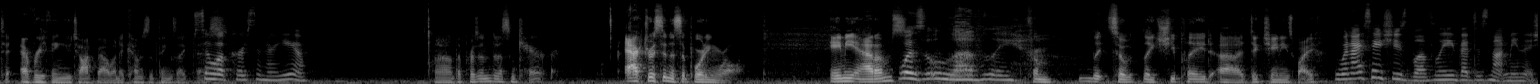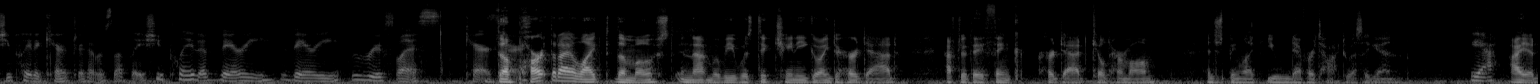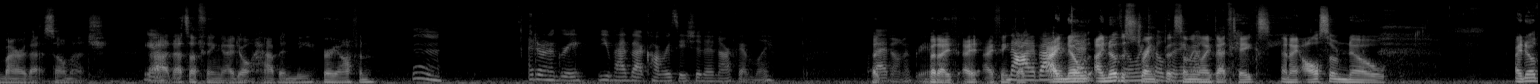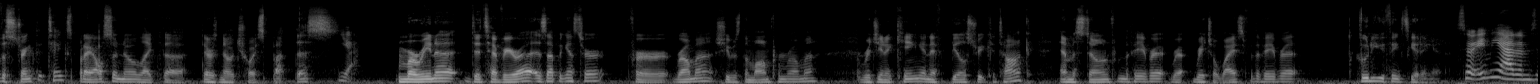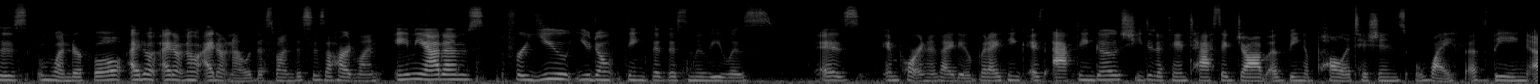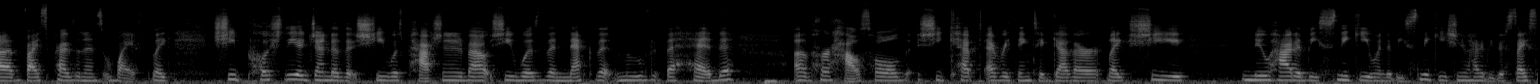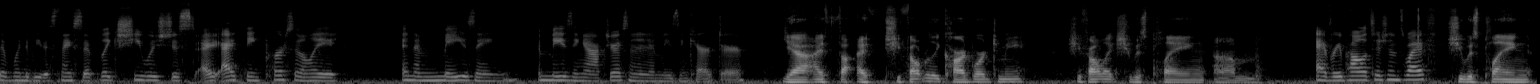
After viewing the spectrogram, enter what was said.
to everything you talk about when it comes to things like this. So, what person are you? Uh, the person doesn't care. Actress in a supporting role. Amy Adams Was lovely. from so like she played uh, Dick Cheney's wife. When I say she's lovely, that does not mean that she played a character that was lovely. She played a very, very ruthless character. The part that I liked the most in that movie was Dick Cheney going to her dad after they think her dad killed her mom and just being like, "You never talk to us again." yeah. I admire that so much. Yeah. Uh, that's a thing I don't have in me very often. I don't agree. You've had that conversation in our family. But- I don't agree. But I, I, I think Not that about I know I know the no strength that something anyone. like that takes, and I also know I know the strength it takes, but I also know like the there's no choice but this. yeah. Marina de Tavira is up against her for Roma. She was the mom from Roma. Regina King and If Beale Street Could Talk. Emma Stone from The Favorite. Ra- Rachel Weisz for The Favorite. Who do you think's getting it? So Amy Adams is wonderful. I don't I don't know I don't know this one. This is a hard one. Amy Adams, for you, you don't think that this movie was as important as I do, but I think as acting goes, she did a fantastic job of being a politician's wife, of being a vice president's wife. Like she pushed the agenda that she was passionate about. She was the neck that moved the head of her household. She kept everything together. Like she knew how to be sneaky when to be sneaky. She knew how to be decisive when to be decisive. Like she was just, I, I think personally, an amazing, amazing actress and an amazing character. Yeah, I thought I she felt really cardboard to me. She felt like she was playing um Every politician's wife. she was playing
